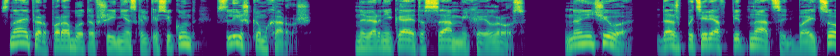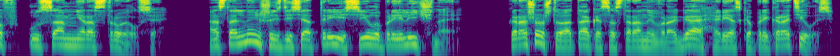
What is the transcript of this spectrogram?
Снайпер, поработавший несколько секунд, слишком хорош. Наверняка это сам Михаил Рос. Но ничего, даже потеряв 15 бойцов, Усам не расстроился. Остальные 63 сила приличная. Хорошо, что атака со стороны врага резко прекратилась.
